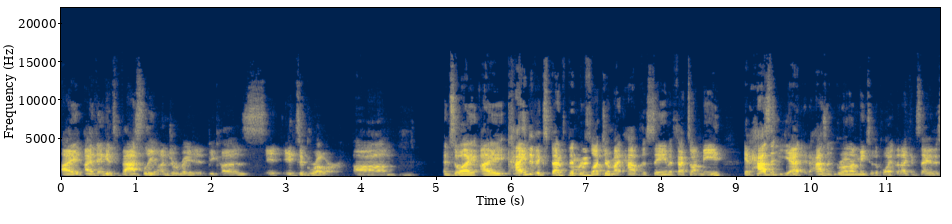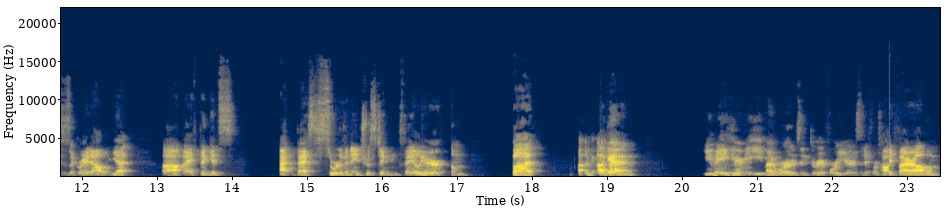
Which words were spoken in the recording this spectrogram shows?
I, I think it's vastly underrated because it, it's a grower. Um, and so I, I kind of expect Definitely. that Reflector might have the same effect on me. It hasn't yet. It hasn't grown on me to the point that I can say this is a great album yet. Uh, I think it's at best sort of an interesting failure. Um, but uh, again, you may hear me eat my words in three or four years, and if we're talking Fire album,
